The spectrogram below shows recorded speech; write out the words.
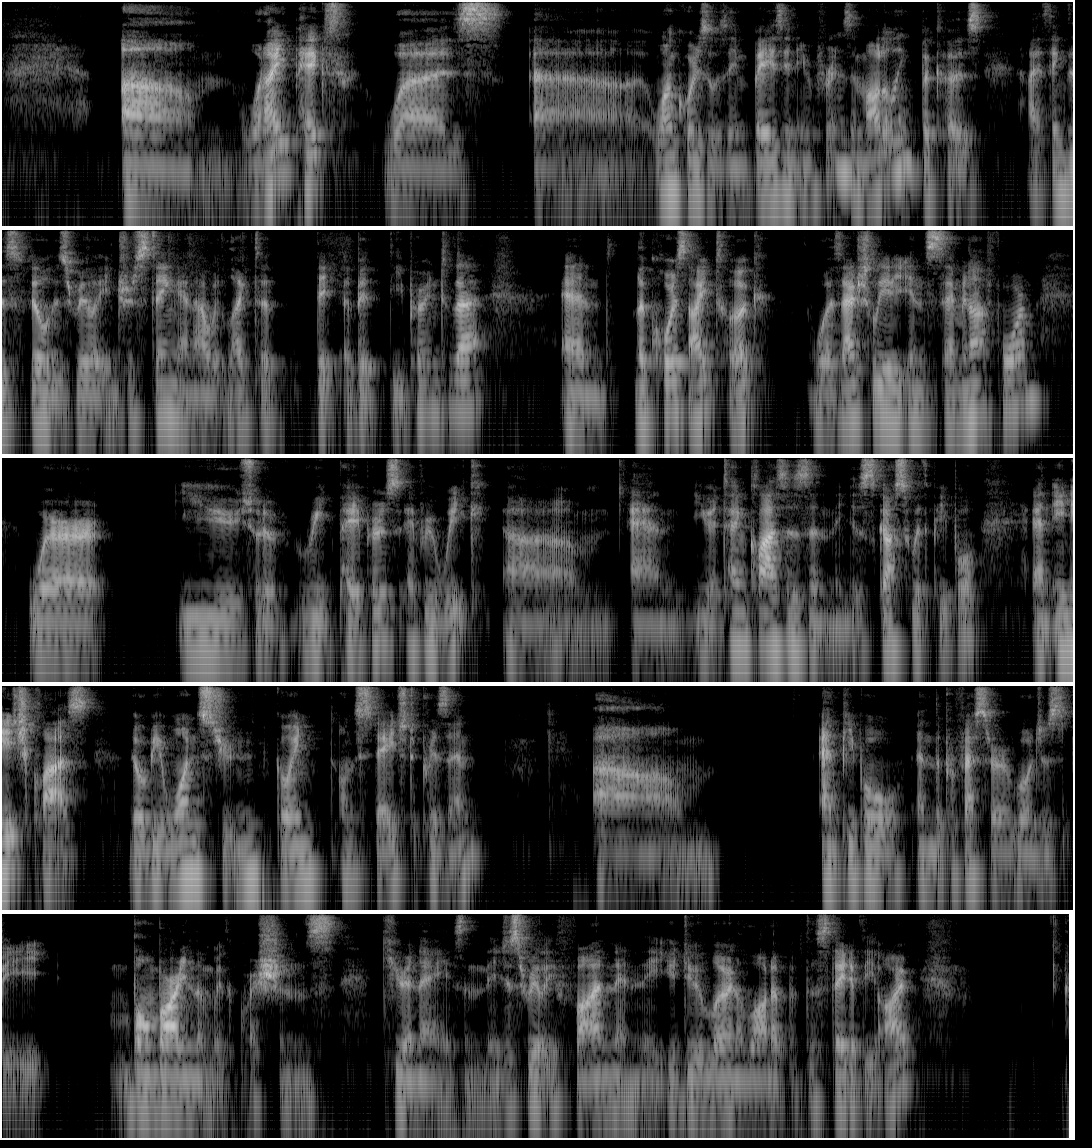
Um, what I picked was uh, one course was in Bayesian inference and modeling because I think this field is really interesting and I would like to dig a bit deeper into that. And the course I took was actually in seminar form where you sort of read papers every week um, and you attend classes and discuss with people. And in each class, there will be one student going on stage to present. Um, and people and the professor will just be bombarding them with questions, Q and A's, and they're just really fun. And you do learn a lot of the state of the art.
